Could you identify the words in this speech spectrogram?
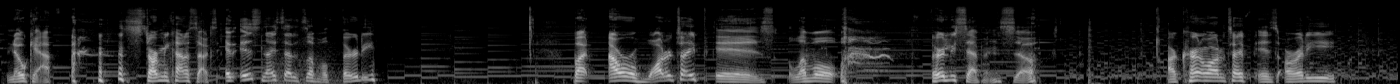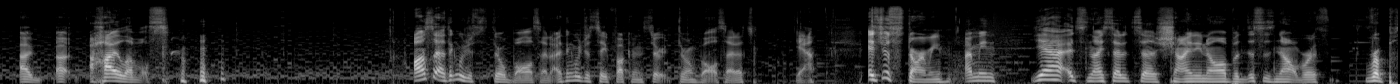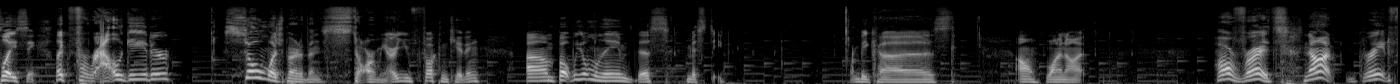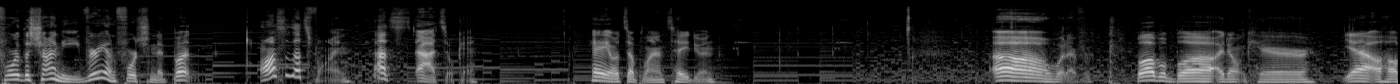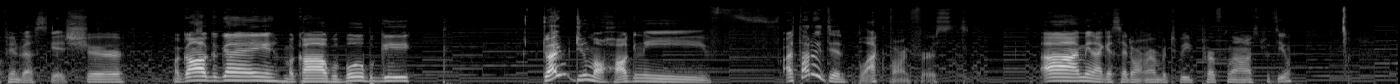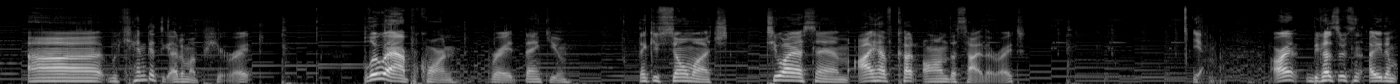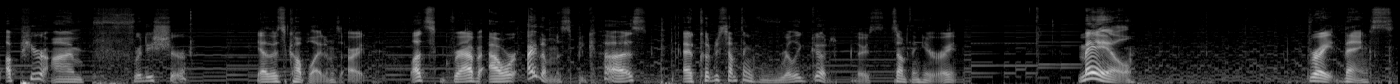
No cap. Starmie kind of sucks. It is nice that it's level 30. But our water type is level 37, so... Our current water type is already a, a, a high level, so... Honestly, I think we just throw balls at it. I think we just say fucking start throwing balls at it. Yeah. It's just Starmie. I mean, yeah, it's nice that it's uh, shiny and all, but this is not worth replacing. Like, Feraligatr, so much better than Starmie. Are you fucking kidding? Um, but we will name this Misty. Because, oh, why not? Alright, not great for the shiny. Very unfortunate, but honestly, that's fine. That's, that's okay. Hey, what's up, Lance? How you doing? Oh, whatever. Blah, blah, blah. I don't care. Yeah, I'll help you investigate. Sure. Magogagay. Magogaboogie. Do I do mahogany? I thought I did blackthorn first. Uh, I mean, I guess I don't remember to be perfectly honest with you. Uh, we can get the item up here, right? Blue apricorn. Great, thank you. Thank you so much. TYSM, I have cut on the Scyther, right? Yeah. Alright, because there's an item up here, I'm pretty sure. Yeah, there's a couple items. Alright, let's grab our items because it could be something really good. There's something here, right? Mail! Great, thanks.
